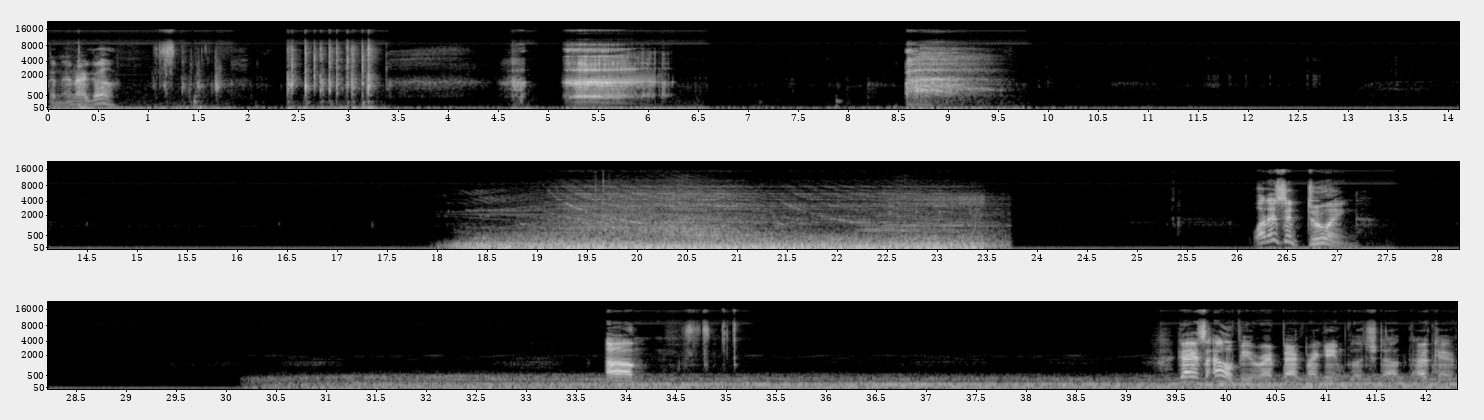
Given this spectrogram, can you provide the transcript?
And in I go. What is it doing? Guys, I'll be right back. My game glitched out. Okay.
